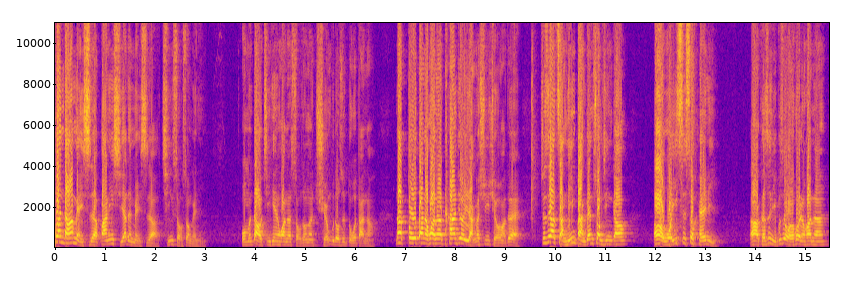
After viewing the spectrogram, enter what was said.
盘达美食啊，把你喜爱的美食啊，亲手送给你。我们到今天的话呢，手中呢全部都是多单啊。那多单的话呢，它就有两个需求嘛，对不对？就是要涨停板跟创新高哦。我一次送给你啊，可是你不是我的会员的话呢，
